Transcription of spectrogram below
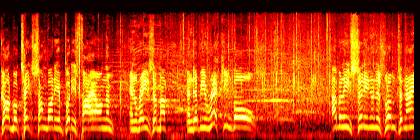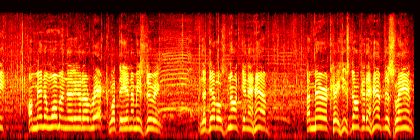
God will take somebody and put his fire on them and raise them up, and there'll be wrecking balls. I believe sitting in this room tonight are men and women that are going to wreck what the enemy's doing. The devil's not going to have America. He's not going to have this land.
